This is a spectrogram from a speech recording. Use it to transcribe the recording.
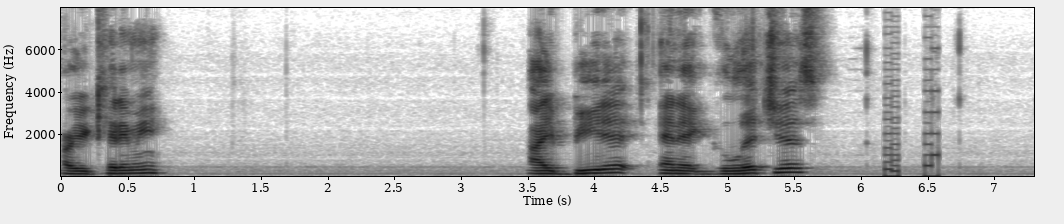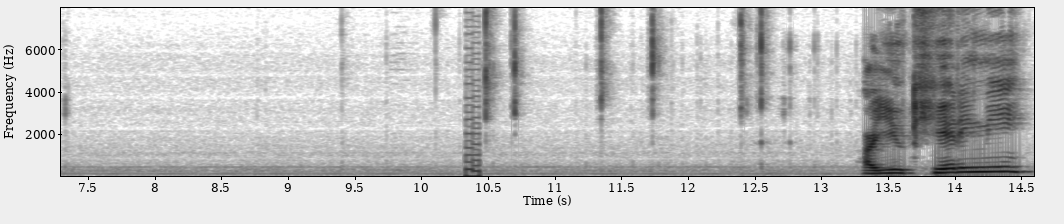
Are you kidding me? I beat it and it glitches. Are you kidding me?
